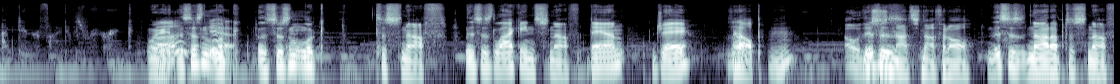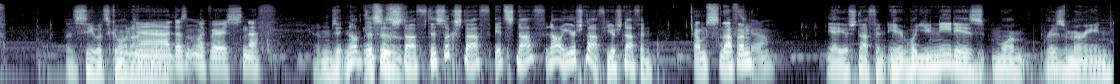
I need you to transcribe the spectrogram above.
I'm terrified of his rhetoric. Wait, Huh? this doesn't Yeah. look. This doesn't look to snuff. This is lacking snuff. Dan, Jay, What's up? help. Hmm? oh, this, This is, is- not snuff at all. This is not up to snuff. Let's see what's going on Nah, here. it doesn't look very snuff. No, this, This is- snuff. This looks snuff. It's snuff. No, you're snuff. You're snuffing. I'm snuffing. Yeah, you're snuffing. Here, what you need is more prismarine,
